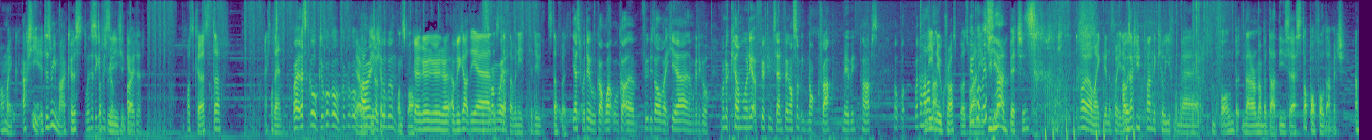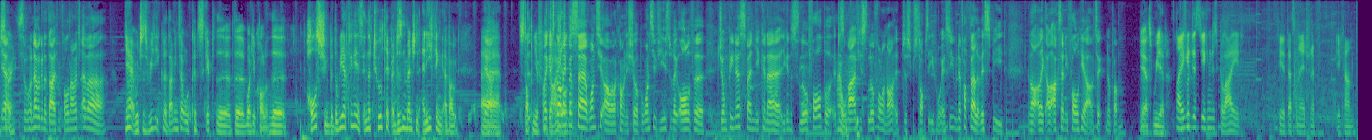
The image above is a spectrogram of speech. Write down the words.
Oh my. Actually, it doesn't really matter. Cursed Where did they give me stuff's some? really easy to Oh, I did. What's cursed stuff? Explain. Right, let's go. Go, go, go, go, go, go. Yeah, Power we Rangers, boom, boom. Once more. Go, go, go, go. Have we got the, uh, the the wrong way. stuff that we need to do stuff with? Yes, we do. We've got one. We've got a voodoo doll right here, and we're gonna go. We're gonna kill him. We're gonna get a 15% thing or something not crap, maybe, perhaps. What, what, where the hell I need I? new crossbows. Who What I put need. this You here? mad bitches. Oh my goodness, what you I was actually planning to kill you from uh, from falling, but then I remembered that these uh, stop all fall damage. I'm Yeah, sorry. so we're never gonna die from fall damage ever. Yeah, which is really good. That means that we could skip the the what do you call it the horseshoe. But the weird thing is, in the tooltip, it doesn't mention anything about uh, Yeah. Stopping you from Like it's got like this. Uh, once you oh well, I can't really show, it, but once you've used like all of the jumpiness, then you can uh, you can slow fall. But it doesn't Ow. matter if you slow fall or not. It just stops it either way. So even if I fell at this speed, and I'll, like I'll accidentally fall here, I'll take no problem. Yeah, it's weird. Oh, you can just you can just glide to your destination if you can.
